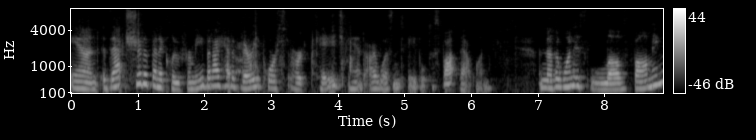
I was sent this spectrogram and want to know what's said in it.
And that should have been a clue for me, but I had a very poor start cage, and I wasn't able to spot that one. Another one is love bombing.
